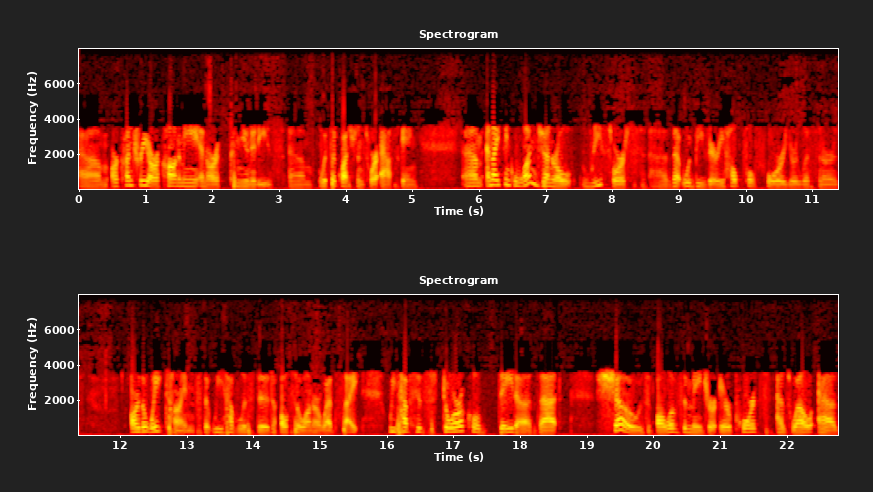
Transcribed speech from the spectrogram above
um, our country, our economy, and our communities um, with the questions we're asking. Um, and I think one general resource uh, that would be very helpful for your listeners are the wait times that we have listed also on our website. We have historical data that shows all of the major airports as well as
